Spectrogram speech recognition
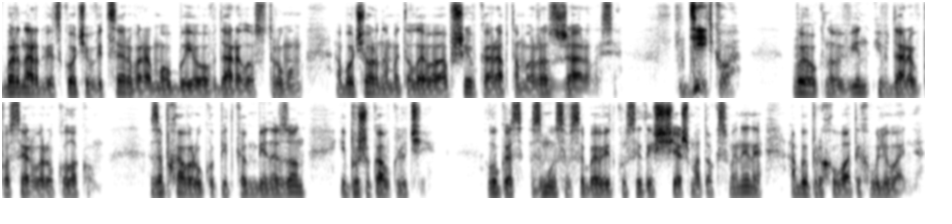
Бернард відскочив від сервера, мов би його вдарило струмом, або чорна металева обшивка раптом розжарилася. Дідько. вигукнув він і вдарив по серверу кулаком, запхав руку під комбінезон і пошукав ключі. Лукас змусив себе відкусити ще шматок свинини, аби приховати хвилювання.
